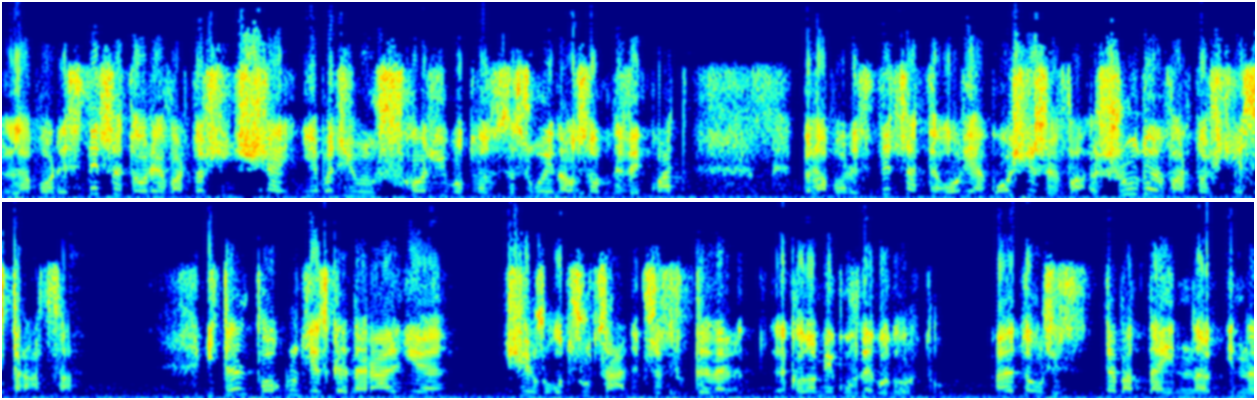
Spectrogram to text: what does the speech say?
laborystyczna teoria wartości dzisiaj nie będziemy już wchodzić, bo to zasługuje na osobny wykład. Laborystyczna teoria głosi, że wa źródłem wartości jest praca. I ten pogląd jest generalnie dzisiaj już odrzucany przez ekonomię głównego nurtu. Ale to już jest temat na, inne, inne,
